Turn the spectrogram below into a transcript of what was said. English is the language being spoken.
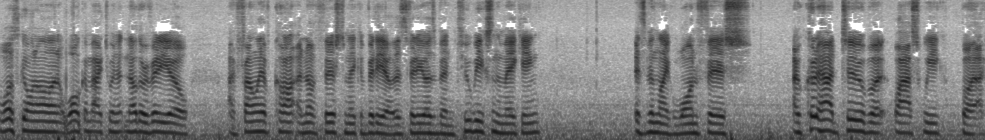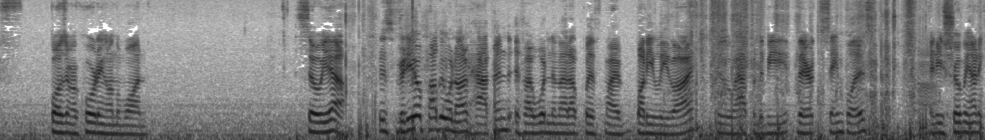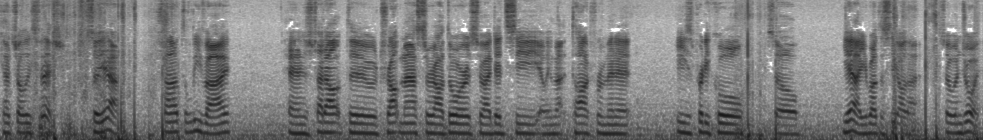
What's going on? Welcome back to another video. I finally have caught enough fish to make a video. This video has been two weeks in the making. It's been like one fish. I could have had two, but last week, but I wasn't recording on the one. So yeah, this video probably would not have happened if I wouldn't have met up with my buddy Levi, who happened to be there at the same place, and he showed me how to catch all these fish. So yeah, shout out to Levi, and shout out to Trout Master Outdoors, who I did see, and we met talked for a minute. He's pretty cool. So yeah, you're about to see all that. So enjoy.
